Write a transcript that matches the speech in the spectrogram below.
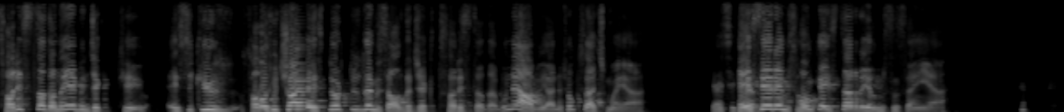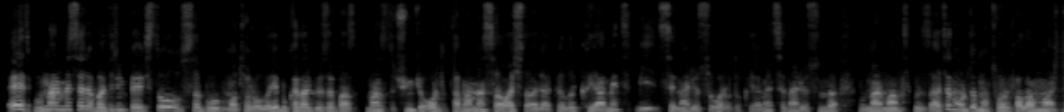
Sarista'da neye binecek ki? S200 savaş uçağı S400'le mi saldıracak Sarista'da? Bu ne abi yani? Çok saçma ya. Gerçekten HSR misin? Honkai Star Rail mısın sen ya? Evet bunlar mesela Wuthering Waves'te olsa bu motor olayı bu kadar göze basmazdı. Çünkü orada tamamen savaşla alakalı kıyamet bir senaryosu var orada. Kıyamet senaryosunda bunlar mantıklı. Zaten orada motor falan var.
